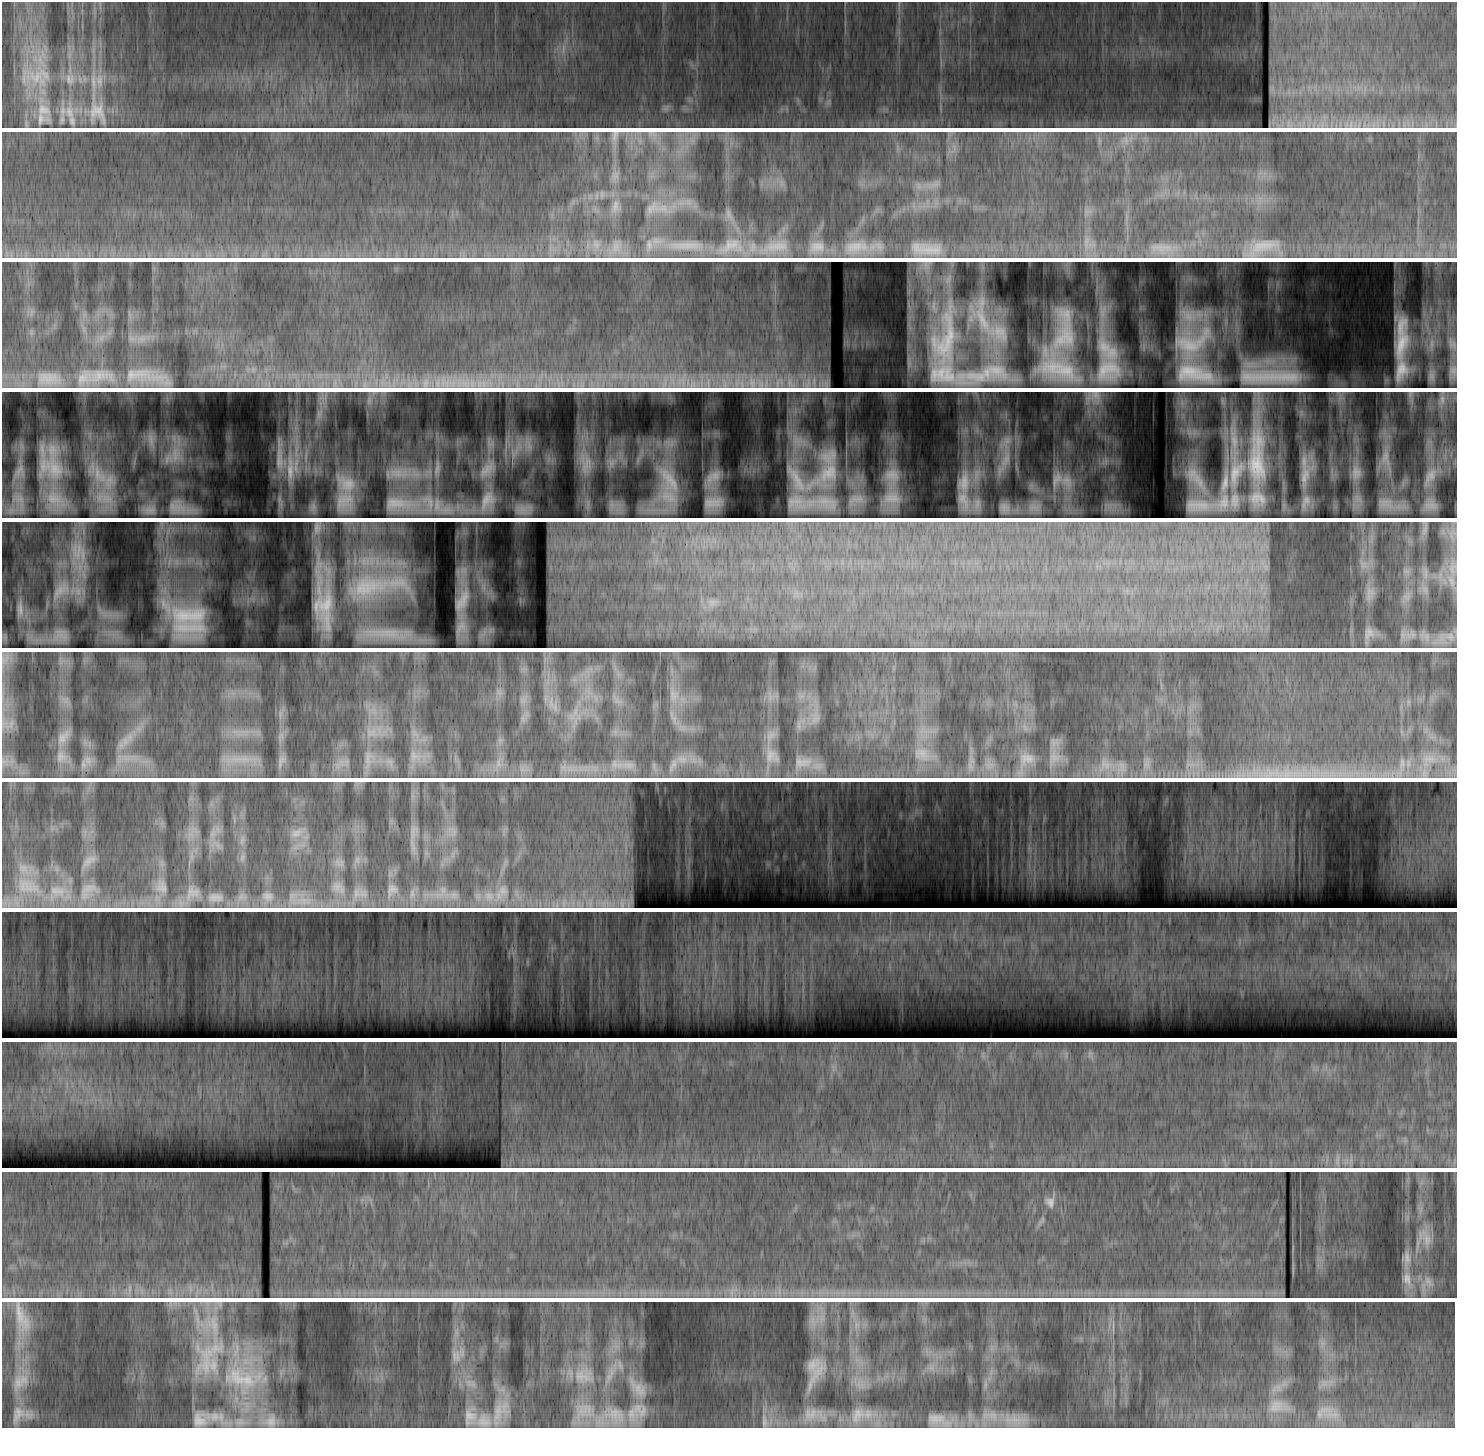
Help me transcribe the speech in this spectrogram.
So this area is a little bit more affordable in its food, as we see here. Should we give it a go? Hmm. So in the end, I ended up going for breakfast at my parents' house, eating extra stuff. So I didn't exactly test anything out, but don't worry about that. Other food will come soon. So what I ate for breakfast that day was mostly a combination of tart, pate, and baguette. Okay, so in the end, I got my uh, breakfast at my parents' house. Had some lovely chorizo, baguette, and some pate. And I just got my haircut, lovely fresh trim. Gonna head uptown a little bit, have maybe a drink or two, and then start getting ready for the wedding. Okay, so suit in hand, trimmed up, hair made up, ready to go to the venue. Alright, so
